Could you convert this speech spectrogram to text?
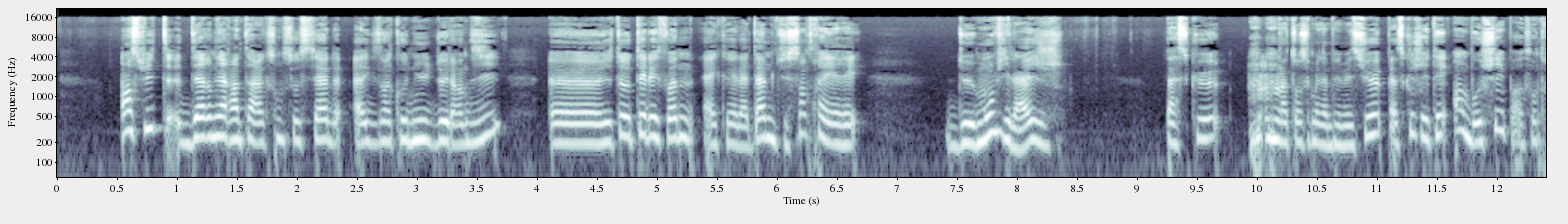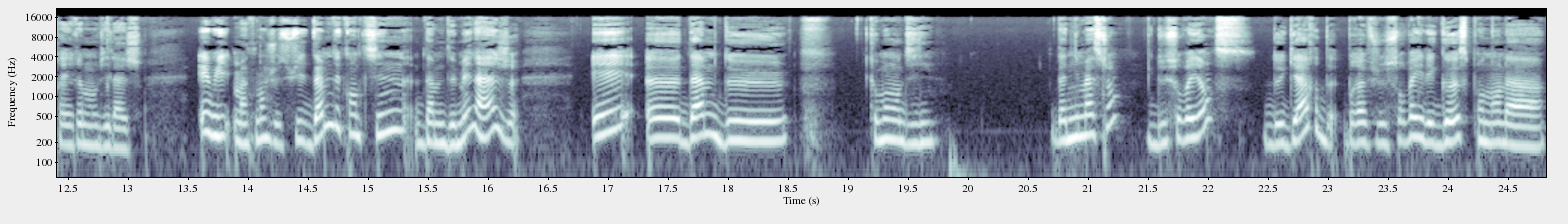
Ensuite, dernière interaction sociale avec des inconnus de lundi. Euh, J'étais au téléphone avec la dame du centre aéré de mon village. Parce que, attention mesdames et messieurs, parce que j'étais embauchée par le centre aéré de mon village. Et oui, maintenant je suis dame de cantine, dame de ménage et euh, dame de... Comment on dit D'animation De surveillance De garde Bref, je surveille les gosses pendant la,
